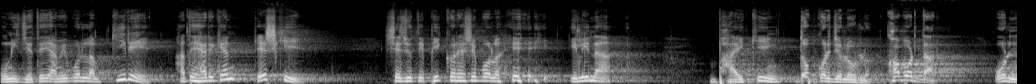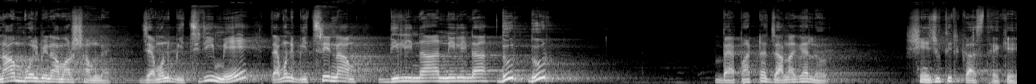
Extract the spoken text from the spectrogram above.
উনি যেতেই আমি বললাম, কি রে, হাতে হ্যারিকেন? কেস কি? সে যদি পিক করে এসে বলল ইলিনা ভাইকিং দপ করে জ্বলে উঠল, খবরদার, ওর নাম বলবি না আমার সামনে। যেমন বিচ্ছিরি মেয়ে, তেমন বিচ্ছিরি নাম। দিলিনা নীলিনা দূর দূর। ব্যাপারটা জানা গেল সেজুতির কাছ থেকে।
